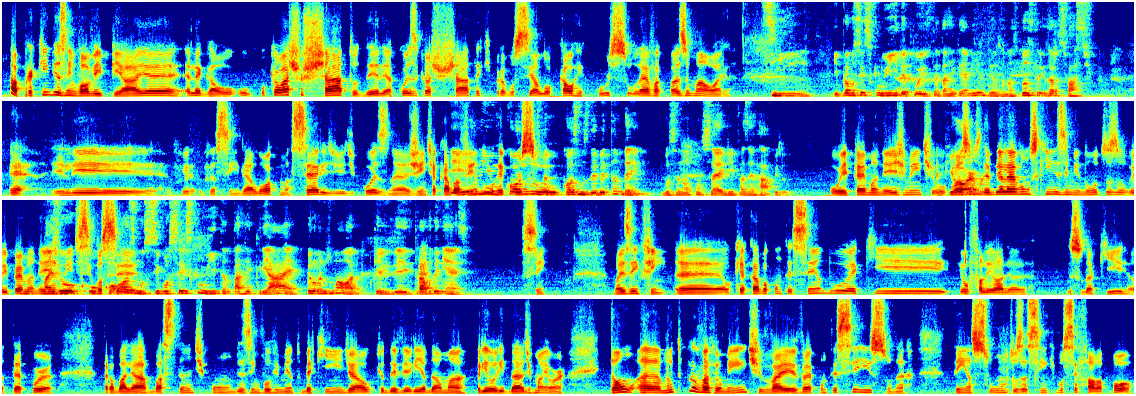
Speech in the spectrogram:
Ah, para quem desenvolve API é, é legal. O, o, que eu acho chato dele, a coisa que eu acho chata é que para você alocar o recurso leva quase uma hora. Sim, e para você excluir depois tentar recriar, meu Deus, é umas duas, três horas fácil. É, ele assim, ele aloca uma série de, de coisas, né? A gente acaba ele vendo o, o recurso. Cosmos, o Cosmos DB também. Você não consegue fazer rápido o API Management, é o pior, Cosmos mas... DB leva uns 15 minutos, o API Management, mas o, se o você... Cosmos, se você excluir tentar recriar, é pelo menos uma hora, porque ele, ele trava é. o DNS. Sim. Mas enfim, é, o que acaba acontecendo é que eu falei, olha, isso daqui, até por trabalhar bastante com desenvolvimento back-end, é algo que eu deveria dar uma prioridade maior. Então, é, muito provavelmente vai, vai acontecer isso, né? tem assuntos assim que você fala, pô,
